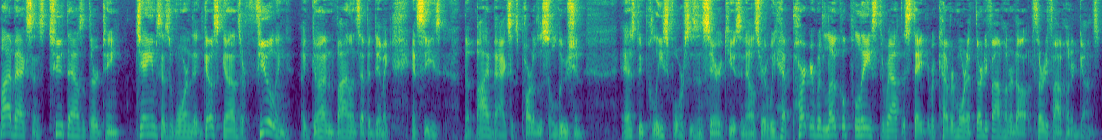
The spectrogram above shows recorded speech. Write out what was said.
buybacks since 2013. James has warned that ghost guns are fueling a gun violence epidemic and sees the buybacks as part of the solution as do police forces in Syracuse and elsewhere. We have partnered with local police throughout the state to recover more than 3,500 3,500 guns.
